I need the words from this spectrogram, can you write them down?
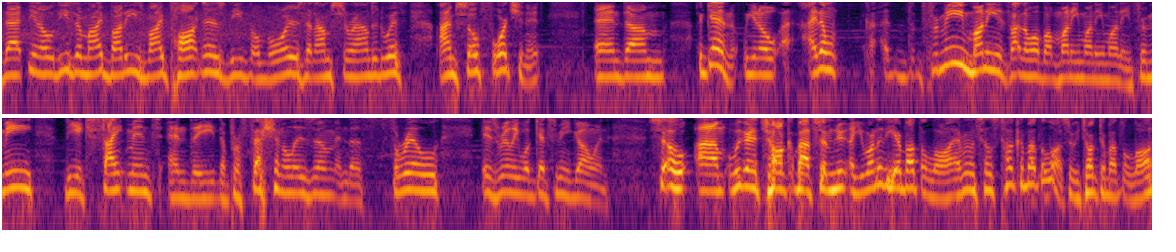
That you know these are my buddies, my partners, the the lawyers that I'm surrounded with. I'm so fortunate, and um, again, you know, I don't for me, money is not all about money, money, money. For me, the excitement and the, the professionalism and the thrill is really what gets me going. So um, we're going to talk about some new. You wanted to hear about the law. Everyone says talk about the law. So we talked about the law,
